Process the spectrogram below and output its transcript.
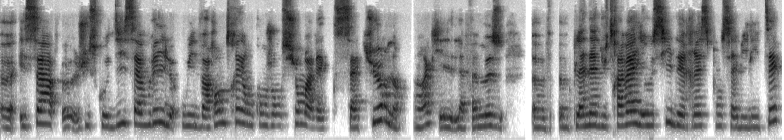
euh, et ça euh, jusqu'au 10 avril, où il va rentrer en conjonction avec Saturne, hein, qui est la fameuse planète du travail et aussi des responsabilités,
